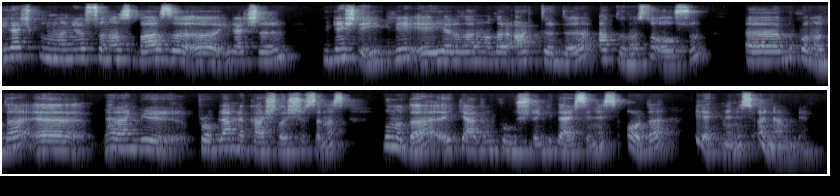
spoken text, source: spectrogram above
ilaç kullanıyorsanız bazı e, ilaçların güneşle ilgili e, yaralanmaları arttırdığı aklınızda olsun. E, bu konuda e, herhangi bir problemle karşılaşırsanız bunu da ilk yardım kuruluşuna giderseniz orada iletmeniz önemli.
